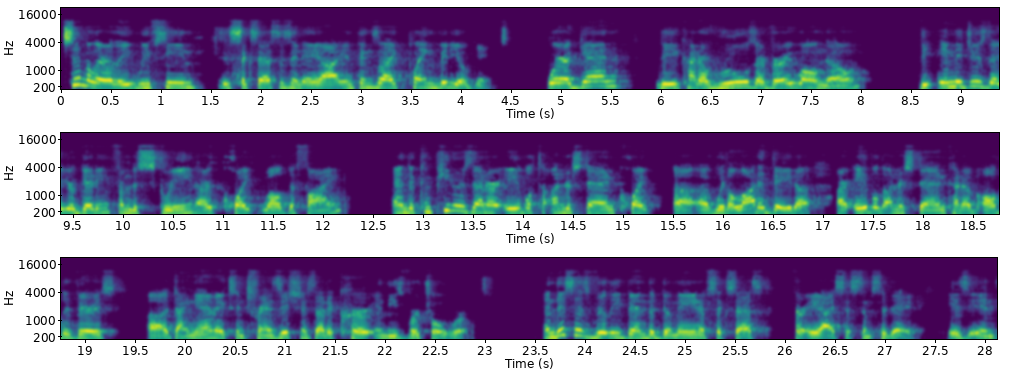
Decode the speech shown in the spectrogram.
Similarly, we've seen successes in AI in things like playing video games, where again, the kind of rules are very well known. The images that you're getting from the screen are quite well defined. And the computers then are able to understand quite, uh, uh, with a lot of data, are able to understand kind of all the various uh, dynamics and transitions that occur in these virtual worlds. And this has really been the domain of success for AI systems today, is in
